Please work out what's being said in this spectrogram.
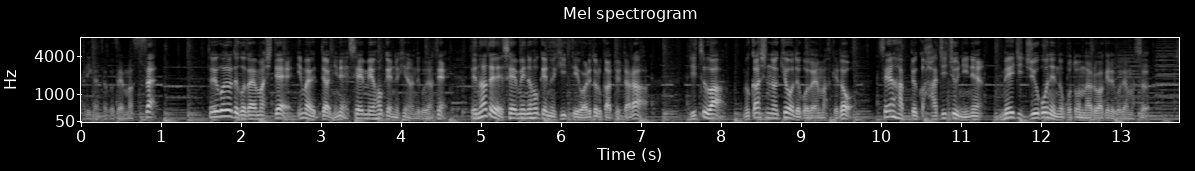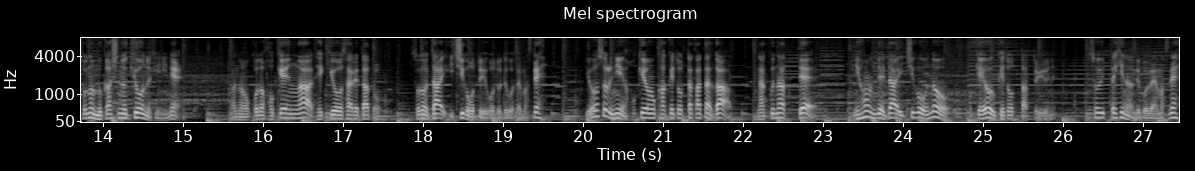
ありがとうございます。ということでございまして今言ったようにね生命保険の日なんでございますね。でなぜ生命の保険の日って言われとるかって言ったら実は昔の今日でございますけど1882年明治15年のことになるわけでございます。その昔の今日の日にねあのこの保険が適用されたとその第1号ということでございますね。要するに保険をかけ取った方が亡くなって日本で第1号の保険を受け取ったというねそういった日なんでございますね。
